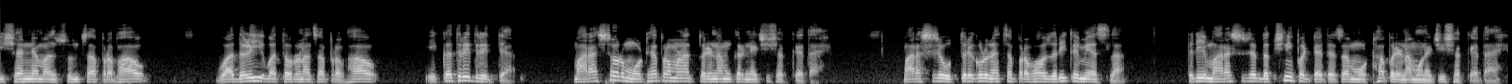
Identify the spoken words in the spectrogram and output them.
ईशान्य मान्सूनचा प्रभाव वादळी वातावरणाचा प्रभाव एकत्रितरित्या महाराष्ट्रावर मोठ्या प्रमाणात परिणाम करण्याची शक्यता आहे. महाराष्ट्राच्या उत्तरेकडून याचा प्रभाव जरी कमी असला तरी महाराष्ट्राच्या दक्षिणी पट्ट्यात त्याचा मोठा परिणाम होण्याची शक्यता आहे.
